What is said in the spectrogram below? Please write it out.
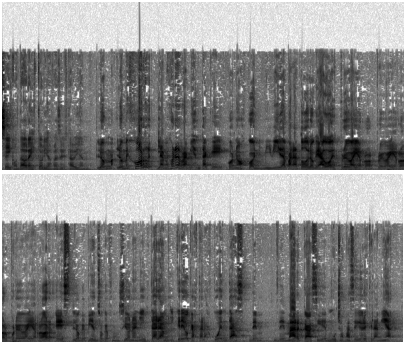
Sí, contadora de historias parece que está bien. Lo, mejor, la mejor herramienta que conozco en mi vida para todo lo que hago es prueba y error, prueba y error, prueba y error. Es lo que pienso que funciona en Instagram y creo que hasta las cuentas de, de marcas y de muchos más seguidores que la mía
